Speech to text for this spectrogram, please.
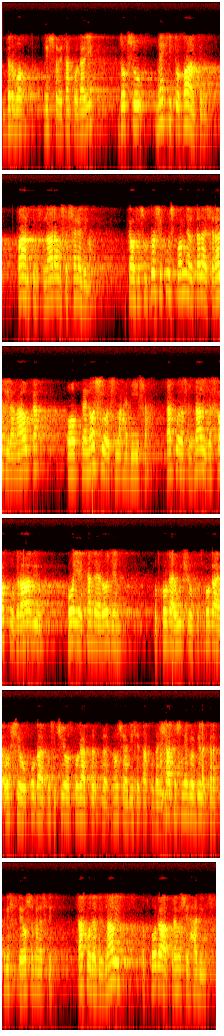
drvo, lišove i tako dalje, dok su neki to pamtili. Pamtili su naravno sa senedima. Kao što smo prošli put spominjali, tada je se razvila nauka o prenosiocima hadisa. Tako da su znali za svakog graviju ko je, kada je rođen, od koga je učio, od koga je odšio, od koga je posjećio, od koga je prenosio hadise, tako da. Kakve su njegove bile karakteristike i osobenosti, tako da bi znali od koga prenoše hadis.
